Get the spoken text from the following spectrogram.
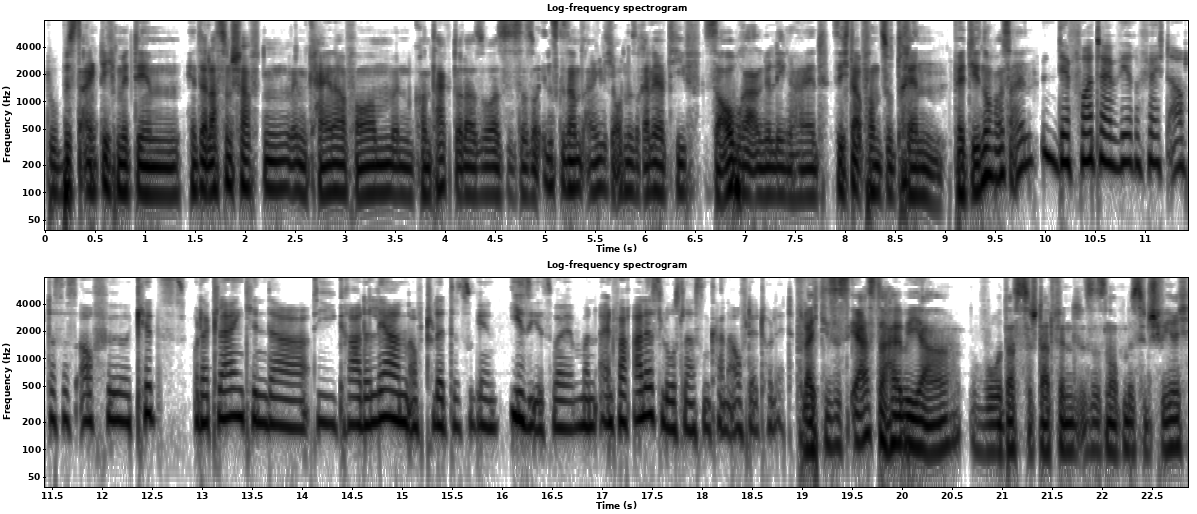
Du bist eigentlich mit dem Hinterlassenschaften in keiner Form in Kontakt oder so. Es ist also insgesamt eigentlich auch eine relativ saubere Angelegenheit, sich davon zu trennen. Fällt dir noch was ein? Der Vorteil wäre vielleicht auch, dass es auch für Kids oder Kleinkinder, die gerade lernen, auf Toilette zu gehen, easy ist, weil man einfach alles loslassen kann auf der Toilette. Vielleicht dieses erste halbe Jahr, wo das stattfindet, ist es noch ein bisschen schwierig,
